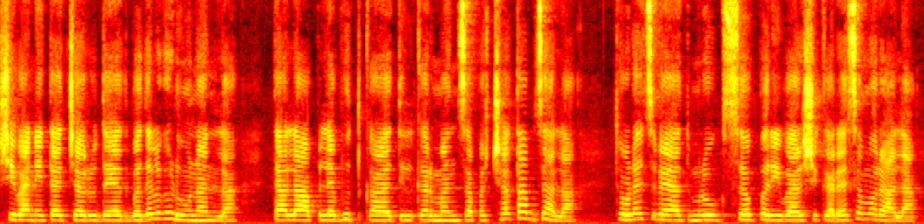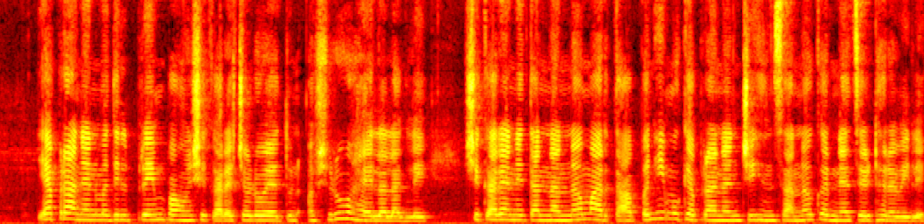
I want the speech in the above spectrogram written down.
शिवाने त्याच्या हृदयात बदल घडवून आणला. त्याला आपल्या भूतकाळातील कर्मांचा पश्चाताप झाला. थोड्याच वेळात मृग सपरिवार शिकाऱ्यासमोर आला. या प्राण्यांमधील प्रेम पाहून शिकाऱ्याच्या डोळ्यातून अश्रू व्हायला लागले. शिकाऱ्याने त्यांना न मारता आपणही मुख्या प्राण्यांची हिंसा न करण्याचे ठरविले.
